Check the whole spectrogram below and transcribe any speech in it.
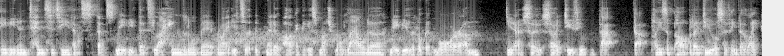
maybe an intensity that's that's maybe that's lacking a little bit, right? It's a, Meadow Park, I think, is much more louder, maybe a little bit more, um, you know. So so I do think that that plays a part, but I do also think that like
